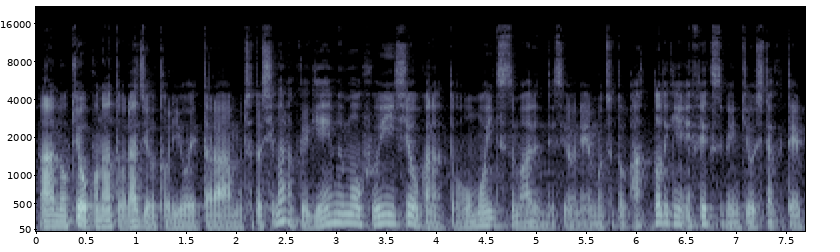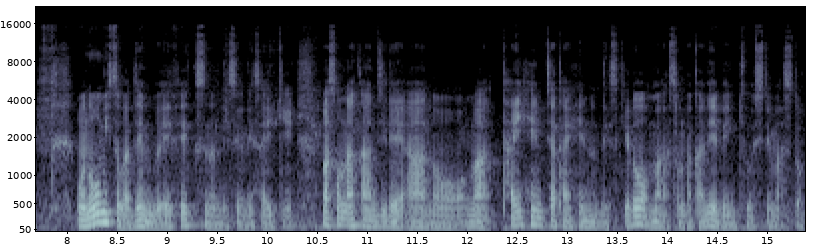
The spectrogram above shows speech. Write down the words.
あの、今日この後ラジオを撮り終えたら、もうちょっとしばらくゲームも封印しようかなと思いつつもあるんですよね。もうちょっと圧倒的に FX 勉強したくて、もう脳みそが全部 FX なんですよね、最近。まあそんな感じで、あの、まあ大変っちゃ大変なんですけど、まあそんな感じで勉強してますと。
